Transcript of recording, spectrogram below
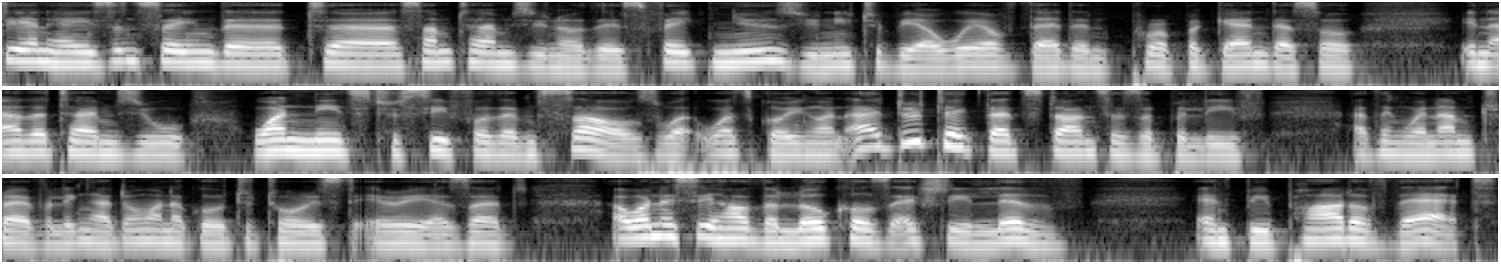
Hazen saying that uh, sometimes, you know, there's fake news. You need to be aware of that and propaganda. So, in other times, you one needs to see for themselves what, what's going on. I do take that stance as a belief. I think when I'm traveling, I don't want to go to tourist areas. i I want to see how the locals actually live and be part of that.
